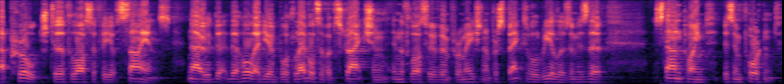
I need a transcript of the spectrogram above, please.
approach to the philosophy of science. Now, the, the whole idea of both levels of abstraction in the philosophy of information and perspectival realism is that standpoint is important.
